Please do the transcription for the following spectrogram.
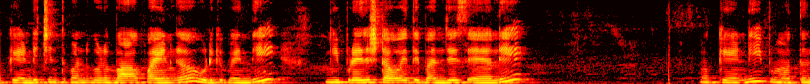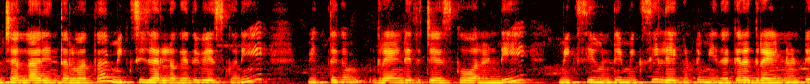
ఓకే అండి. చింతపండు కూడా బాగా ఫైన్గా ఉడికిపోయింది. ఇప్పుడైతే స్టవ్ అయితే బంద్ చేసేయాలి. ఓకే అండి. ఇప్పుడు మొత్తం చల్లారిన తర్వాత మిక్సీ జార్లోకి అయితే వేసుకొని మెత్తగా గ్రైండ్ అయితే చేసుకోవాలండి. మిక్సీ ఉంటే మిక్సీ లేకుంటే మీ దగ్గర గ్రైండ్ ఉంటే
